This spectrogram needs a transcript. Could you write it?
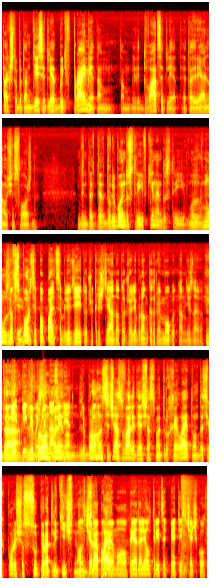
Так, чтобы там 10 лет быть в prime е, там, там, или 20 лет, это реально очень сложно. Блин, да, да, в любой индустрии, в киноиндустрии, в, в музыке. Ну, в спорте по пальцам людей, тот же Криштиану, тот же Леброн, которые могут там, не знаю, да, пик Леброн, блин, лет. Он, Леброн он сейчас валит, я сейчас смотрю highlight, он до сих пор еще супер атлетичный. Он, он вчера, взлетает. по-моему, преодолел 35 тысяч очков.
